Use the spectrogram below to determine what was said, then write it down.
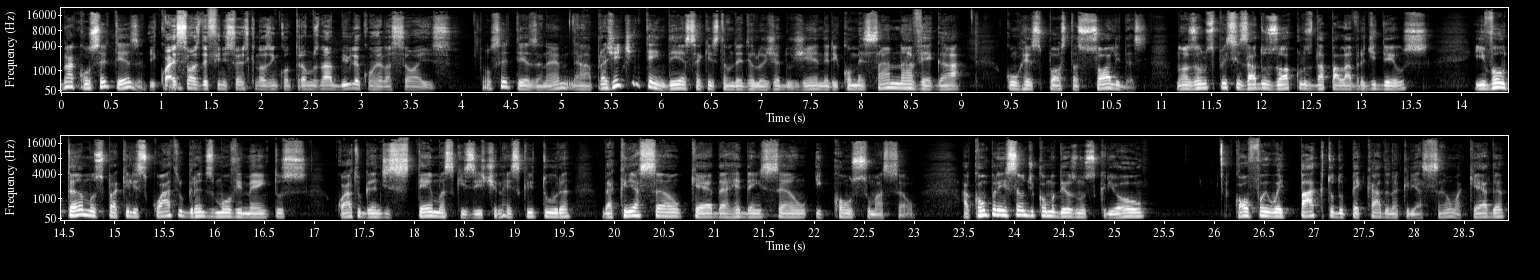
Ah, com certeza. E quais são as definições que nós encontramos na Bíblia com relação a isso? Com certeza, né? Ah, Para a gente entender essa questão da ideologia do gênero e começar a navegar com respostas sólidas, nós vamos precisar dos óculos da palavra de Deus e voltamos para aqueles quatro grandes movimentos, quatro grandes temas que existem na Escritura: da criação, queda, redenção e consumação. A compreensão de como Deus nos criou, qual foi o impacto do pecado na criação, a queda,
